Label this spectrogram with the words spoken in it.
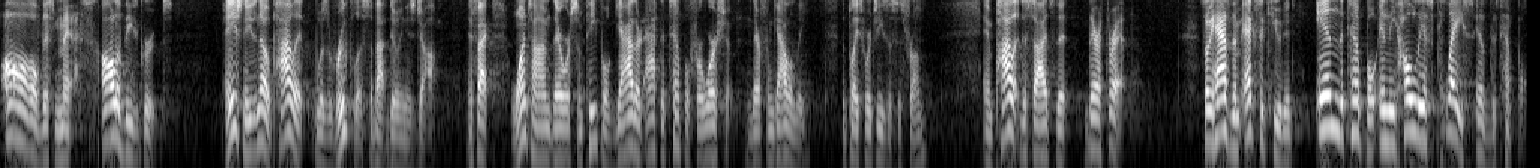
all this mess, all of these groups. And you just need to know Pilate was ruthless about doing his job. In fact, one time there were some people gathered at the temple for worship. They're from Galilee, the place where Jesus is from. And Pilate decides that they're a threat. So he has them executed in the temple, in the holiest place of the temple,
